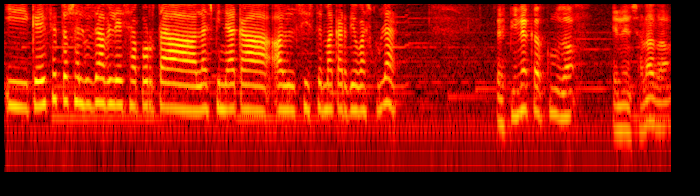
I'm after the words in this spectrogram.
¿Y qué efectos saludables aporta la espinaca al sistema cardiovascular? La espinaca cruda en ensalada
